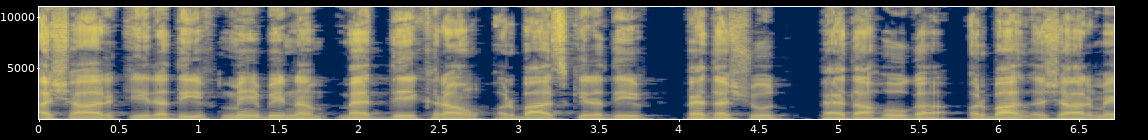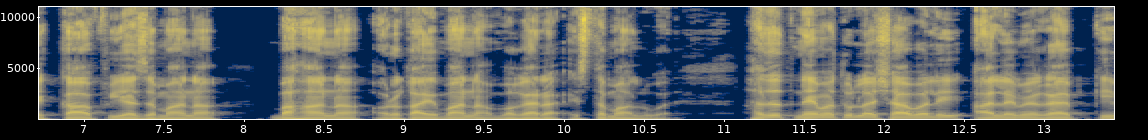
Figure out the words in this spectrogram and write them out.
अशार की रदीफ़ में बेनम मैं देख रहा हूँ और बाज़ की रदीफ़ पैदाशुद पैदा होगा और बाद अशार में काफ़िया ज़माना, बहाना और गायबाना वगैरह इस्तेमाल हुआ है। हज़रत नहमतुल्ला शाह वली आलम गैब की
